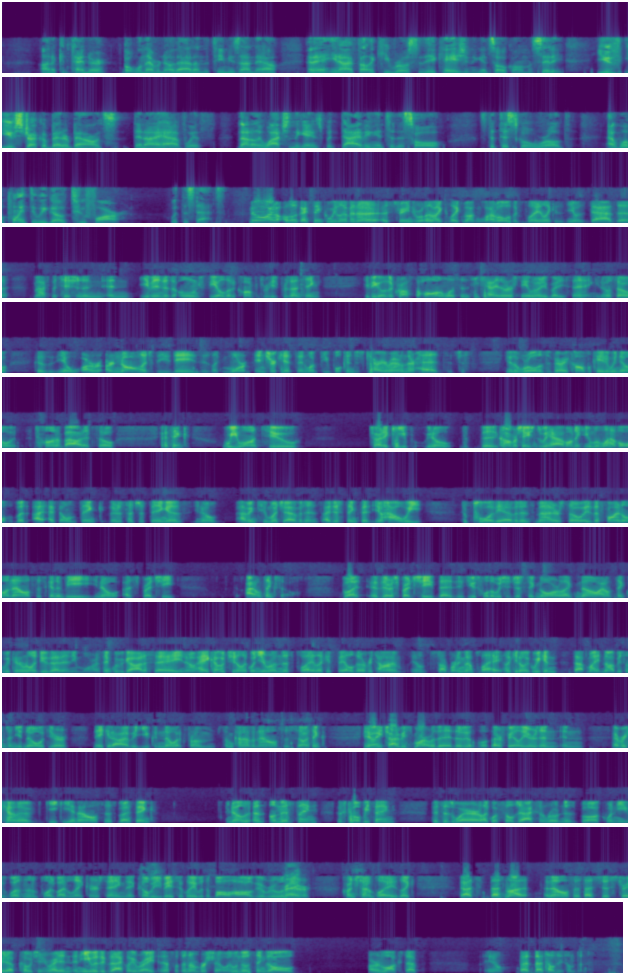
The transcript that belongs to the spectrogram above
on a contender, but we'll never know that on the team he's on now. And I, you know, I felt like he rose to the occasion against Oklahoma City. You've you've struck a better balance than I have with not only watching the games but diving into this whole statistical world. At what point do we go too far with the stats? No, I don't. Look, I think we live in a, a strange world. Like like Malcolm Gladwell was explaining, like his you know his dad's a mathematician, and and even in his own field at a conference where he's presenting, if he goes across the hall and listens, he can't understand what anybody's saying. You know, so because you know our our knowledge these days is like more intricate than what people can just carry around in their heads. It's just you know the world is very complicated. We know a ton about it, so I think we want to try to keep you know the, the conversations we have on a human level, but I, I don't think there's such a thing as you know having too much evidence. I just think that you know how we deploy the evidence matters. So is the final analysis going to be you know a spreadsheet? I don't think so. But is there a spreadsheet that is useful that we should just ignore? Like, no, I don't think we can really do that anymore. I think we've got to say, you know, hey coach, you know, like when you run this play, like it fails every time. You know, stop running that play. Like, you know, like we can. That might not be something you'd know with your naked eye, but you can know it from some kind of analysis. So I think, you know, you try to be smart with it. There's, there are failures in in every kind of geeky analysis, but I think, you know, on this thing, this Kobe thing, this is where like what Phil Jackson wrote in his book when he wasn't employed by the Lakers, saying that Kobe basically was a ball hog who ruined Right. their crunch time plays. Like that's that's not analysis. That's just straight up coaching, right? And, and he was exactly right, and that's what the numbers show. And when those things all are in lockstep, you know that that tells you something.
